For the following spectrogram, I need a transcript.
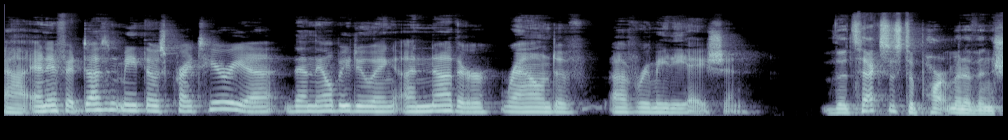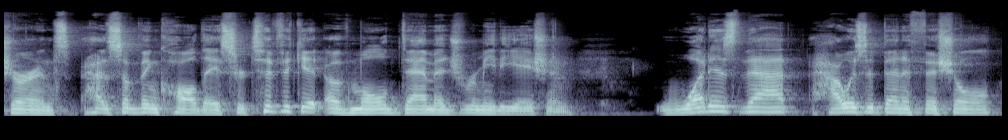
Uh, and if it doesn't meet those criteria, then they'll be doing another round of, of remediation. The Texas Department of Insurance has something called a Certificate of Mold Damage Remediation. What is that? How is it beneficial?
